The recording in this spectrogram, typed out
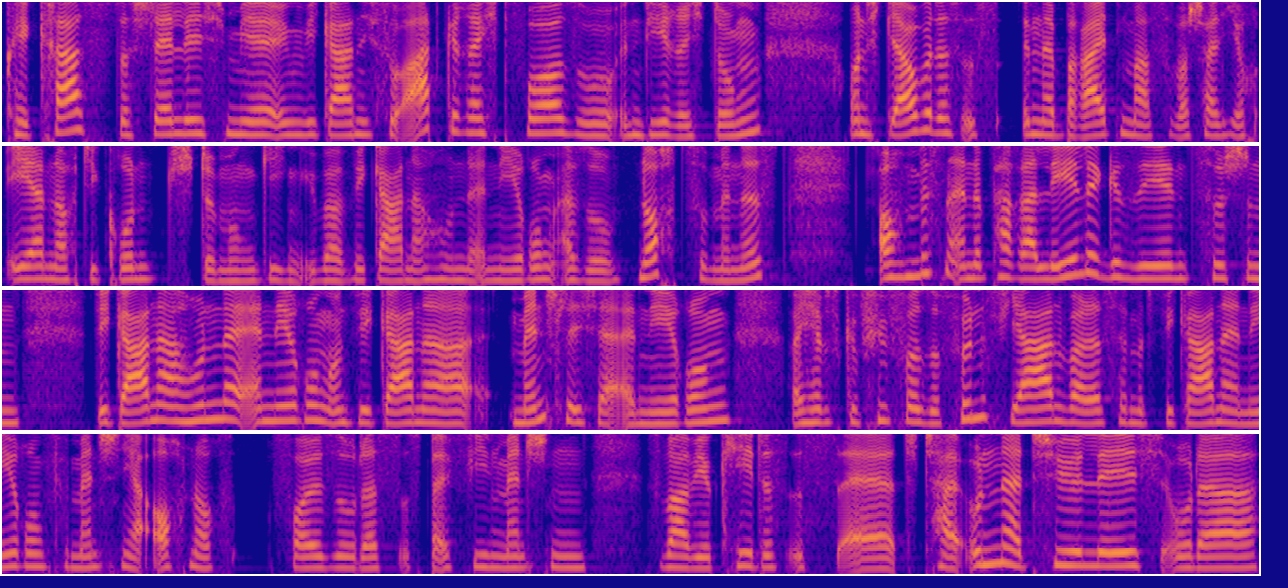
okay, krass, das stelle ich mir irgendwie gar nicht so artgerecht vor, so in die Richtung. Und ich glaube, das ist in der breiten Masse wahrscheinlich auch eher noch die Grundstimmung gegenüber veganer Hundeernährung, also noch zumindest. Auch ein bisschen eine Parallele gesehen zwischen veganer Hundeernährung und veganer menschlicher Ernährung, weil ich habe das Gefühl, vor so fünf Jahren war das ja mit veganer Ernährung für Menschen ja auch noch voll so, dass es bei vielen Menschen so war wie, okay, das ist äh, total unnatürlich oder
